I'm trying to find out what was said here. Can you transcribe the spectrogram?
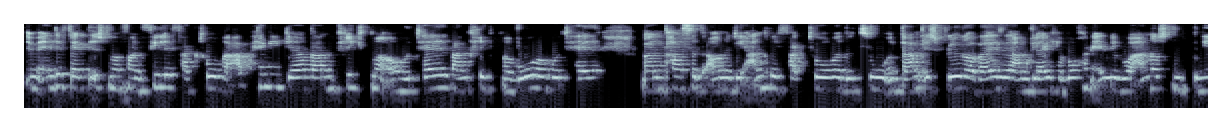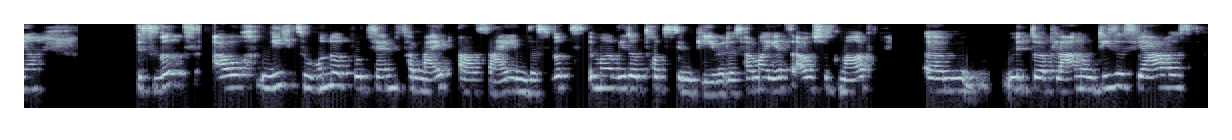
im Endeffekt ist man von vielen Faktoren abhängig. Ja, wann kriegt man ein Hotel, wann kriegt man wo ein Hotel, wann passt auch noch die anderen Faktoren dazu und dann ist blöderweise am gleichen Wochenende woanders funktionieren. Es wird auch nicht zu 100 Prozent vermeidbar sein. Das wird es immer wieder trotzdem geben. Das haben wir jetzt auch schon gemerkt ähm, mit der Planung dieses Jahres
